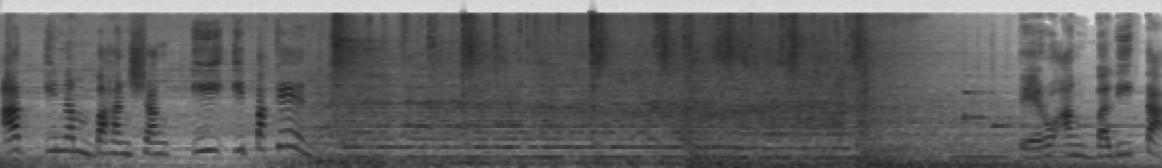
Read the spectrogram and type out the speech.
at inambahan siyang iitakin. Pero ang balita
